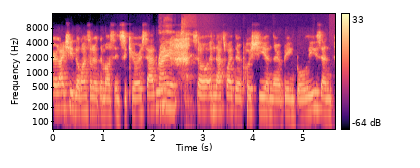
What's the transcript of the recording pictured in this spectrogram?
they're actually the ones that are the most insecure, sadly. Right. So, and that's why they're pushy and they're being bullies. And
